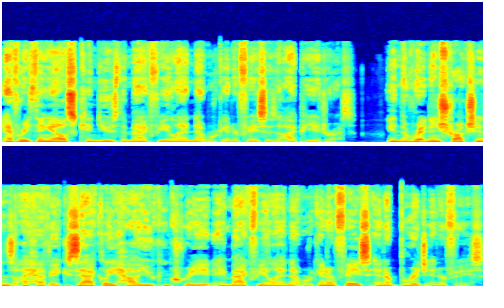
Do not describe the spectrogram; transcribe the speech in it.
Everything else can use the MAC VLAN network interface's IP address. In the written instructions, I have exactly how you can create a MAC VLAN network interface and a bridge interface.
